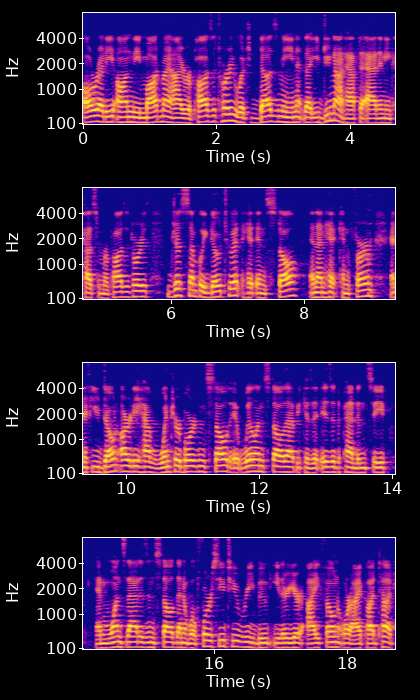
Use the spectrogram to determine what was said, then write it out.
already on the ModMyi repository, which does mean that you do not have to add any custom repositories. Just simply go to it, hit install, and then hit confirm. And if you don't already have Winterboard installed, it will install that because it is a dependency. And once that is installed, then it will force you to reboot either your iPhone or iPod Touch.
